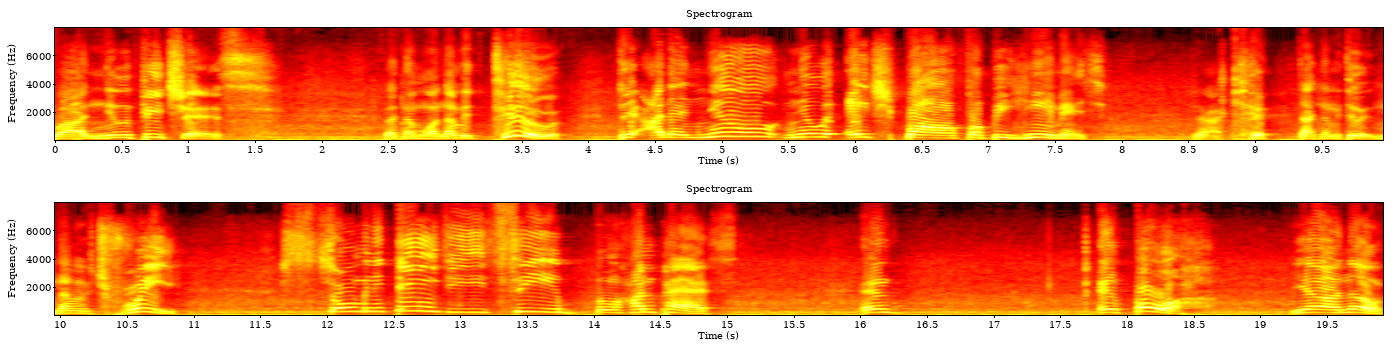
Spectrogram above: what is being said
well, new features. That's number one. Number two, they are the new new H ball for Behemoth. That's number two. Number three, so many things you see Hunt Pass. And and four, yeah, no,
